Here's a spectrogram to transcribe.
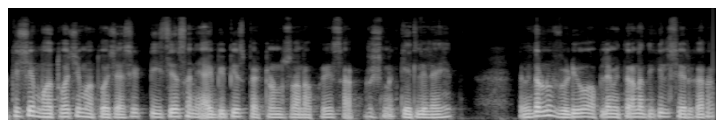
अतिशय महत्त्वाचे महत्त्वाचे असे टी सी एस आणि आय बी पी एस पॅटर्ननुसार आपण हे साठ प्रश्न घेतलेले आहेत. तर मित्रांनो व्हिडिओ आपल्या मित्रांना देखील शेअर करा.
